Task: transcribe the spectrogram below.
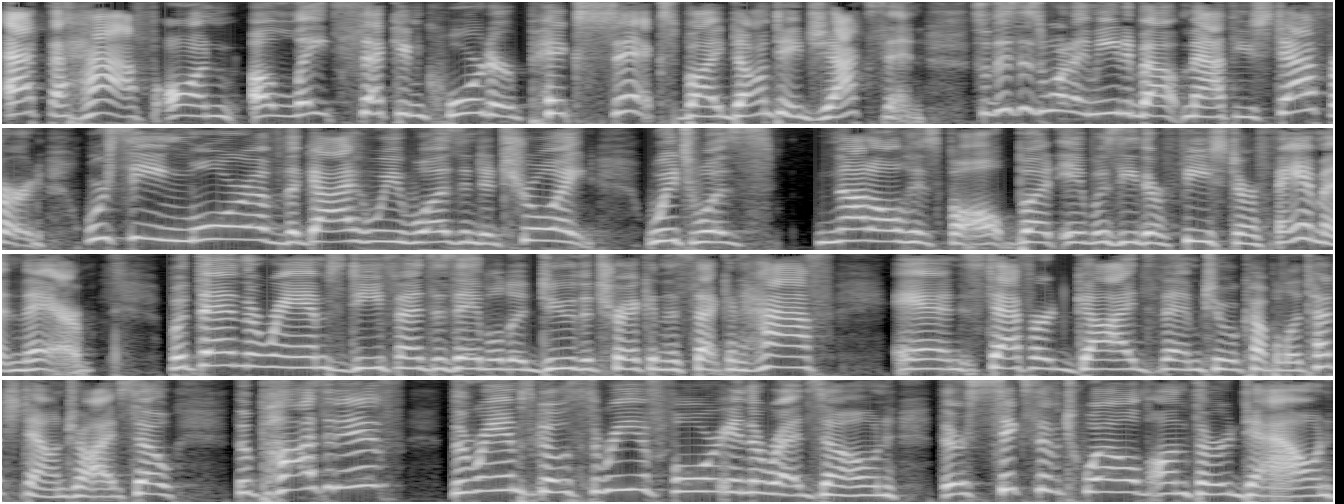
at the half on a late second quarter pick six by Donte Jackson. So this is what I mean about Matthew Stafford. We're seeing more of the guy who he was in Detroit, which was not all his fault, but it was either feast or famine there. But then the Rams defense is able to do the trick in the second half, and Stafford guides them to a couple of touchdown drives. So the positive. The Rams go three of four in the red zone. They're six of 12 on third down.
